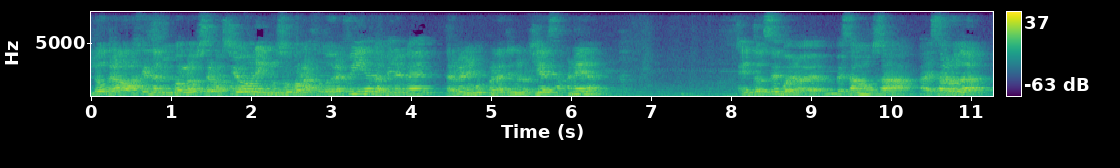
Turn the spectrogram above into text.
lo trabajen también por la observación e incluso por la fotografía, también acá intervenimos con la tecnología de esa manera. Entonces, bueno, eh, empezamos a, desarrollar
